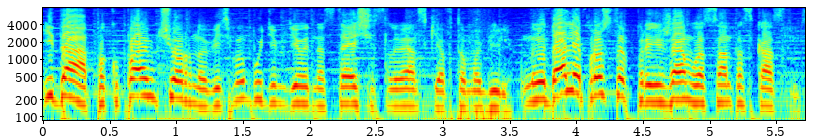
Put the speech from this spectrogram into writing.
И да, покупаем черную, ведь мы будем делать настоящий славянский автомобиль. Ну и далее просто проезжаем в Лос-Сантос Customs.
